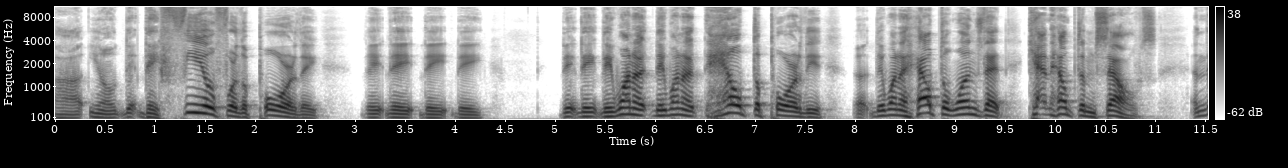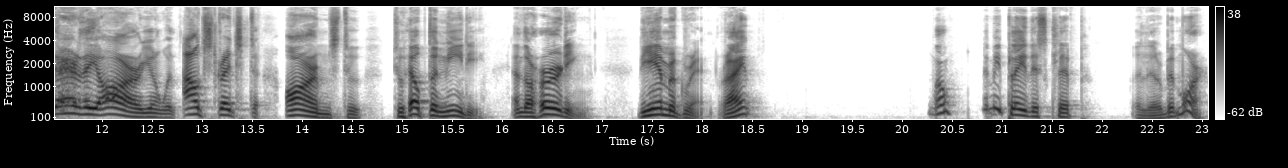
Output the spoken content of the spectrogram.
uh, you know they, they, feel for the poor. They they they they they they they, they want to they want to help the poor the uh, they want to help the ones that can't help themselves. And there they are you know with outstretched arms to to help the needy and the hurting the immigrant right? Well let me play this clip a little bit more.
